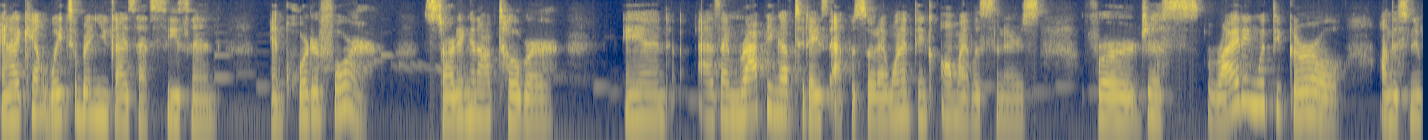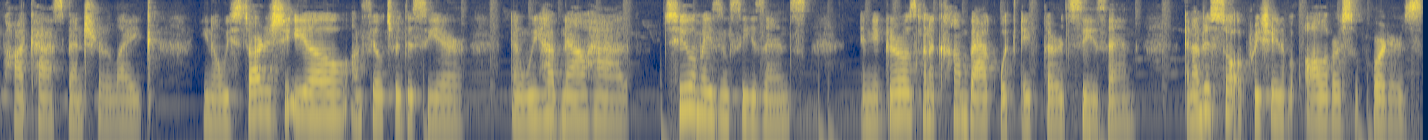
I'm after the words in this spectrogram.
And I can't wait to bring you guys that season in quarter 4 starting in October. And as I'm wrapping up today's episode, I want to thank all my listeners for just riding with the girl on this new podcast venture. Like, you know, we started SHE.E.O Unfiltered this year, and we have now had two amazing seasons. And your girl is going to come back with a third season. And I'm just so appreciative of all of our supporters.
